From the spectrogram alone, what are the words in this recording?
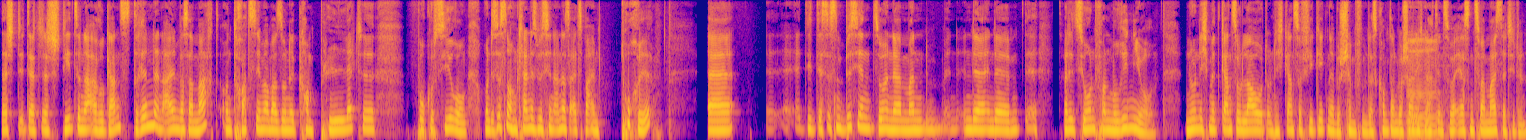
da, steht, da, da steht so eine Arroganz drin in allem, was er macht und trotzdem aber so eine komplette Fokussierung. Und es ist noch ein kleines bisschen anders als bei einem Tuchel. Äh, das ist ein bisschen so in der man in der in der äh, Tradition von Mourinho. Nur nicht mit ganz so laut und nicht ganz so viel Gegner beschimpfen. Das kommt dann wahrscheinlich mm. nach den zwei ersten zwei Meistertiteln.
